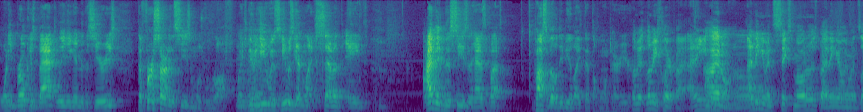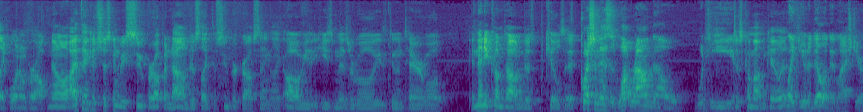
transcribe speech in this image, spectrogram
when he broke his back leading into the series, the first start of the season was rough. Like dude, he was he was getting like seventh, eighth. I think this season has the pos- possibility to be like that the whole entire year. let me let me clarify. I think he I win- don't know. I think he wins six motos, but I think he only wins like one overall. No, I think it's just gonna be super up and down, just like the Supercross thing. Like, oh, he, he's miserable, he's doing terrible, and then he comes out and just kills it. Question is, is what round though would he Just come out and kill it. like Unadilla did last year?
